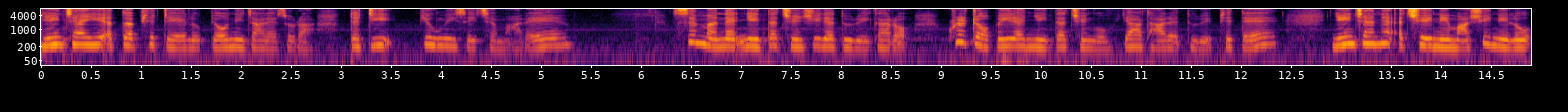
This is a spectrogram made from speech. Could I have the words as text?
ငြိမ်းချမ်းရေးအတွက်ဖြစ်တယ်လို့ပြောနေကြတယ်ဆိုတာတတိပြုမိစေချင်ပါတယ်စစ်မှန်တဲ့ညီသက်ခြင်းရှိတဲ့သူတွေကတော့ခရစ်တော်ပေးတဲ့ညီသက်ခြင်းကိုရထားတဲ့သူတွေဖြစ်တယ်။ငြိမ်းချမ်းတဲ့အခြေအနေမှာရှိနေလို့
